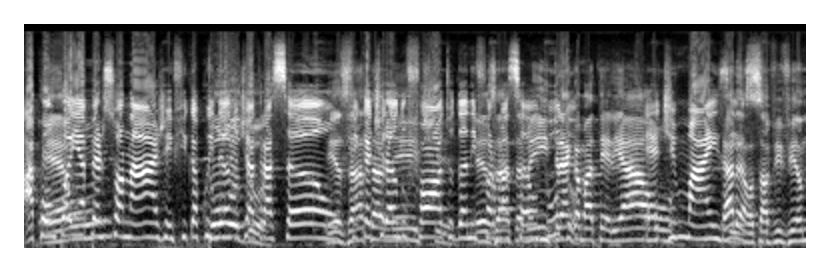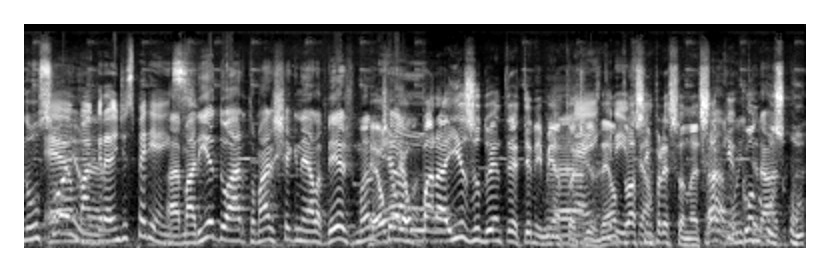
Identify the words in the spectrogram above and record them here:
Acompanha é a um- personagem, fica cuidando de Tudo. atração, fica tirando Exatamente. foto, dando informação, Exatamente, tudo. entrega material. É demais Cara, ela isso. tá vivendo um sonho. É uma né? grande experiência. A Maria Eduardo, tomara que chegue nela. Beijo, mano. É o, é o paraíso do entretenimento, a É Disney. É um incrível. troço impressionante. Sabe Ah, que quando os, cara.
